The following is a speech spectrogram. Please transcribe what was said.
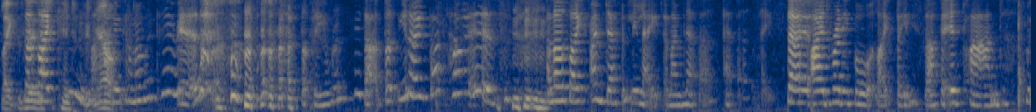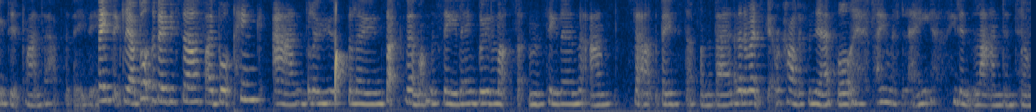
Like the So I was like, she came to hmm, I haven't come on my period. Not that you wouldn't do that, but you know, that's how it is. and I was like, I'm definitely late, and I'm never, ever. So I'd already bought like baby stuff. It is planned. We did plan to have the baby. Basically, I bought the baby stuff. I bought pink and blue balloons, stuck them on the ceiling, blew them up, stuck them on the ceiling, and set out the baby stuff on the bed. And then I went to get Ricardo from the airport. His plane was late. He didn't land until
